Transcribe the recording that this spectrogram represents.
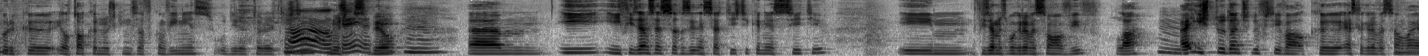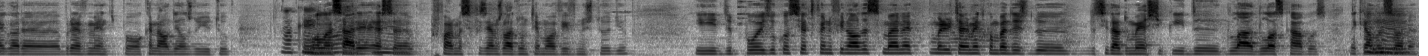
porque ele toca nos Kings of Convenience, o diretor artístico Ah, que nos ok, recebeu. ok. Uhum. Um, e, e fizemos essa residência artística nesse sítio e hum, fizemos uma gravação ao vivo lá. Ah, isto tudo antes do festival, que essa gravação vai agora brevemente para o canal deles do YouTube. Ok. Vão lançar essa performance que fizemos lá de um tema ao vivo no estúdio. E depois o concerto foi no final da semana, maioritariamente com bandas da Cidade do México e de, de lá de Los Cabos, naquela zona.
